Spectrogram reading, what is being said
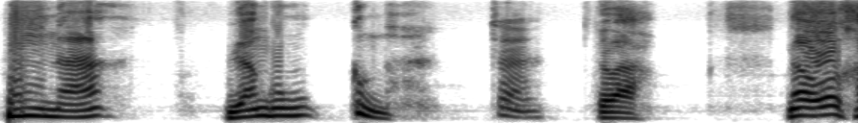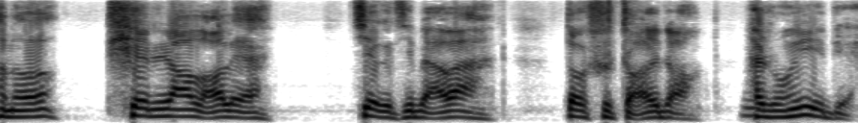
你难，员工更难。对，对吧？那我可能贴这张老脸，借个几百万，到处找一找，还容易一点。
